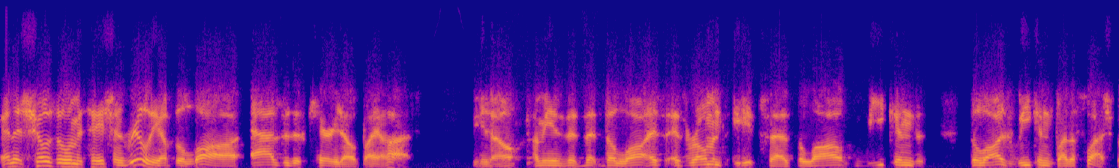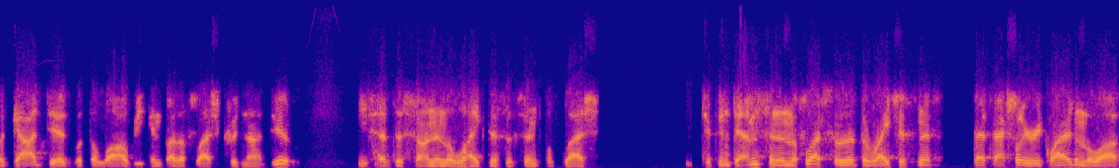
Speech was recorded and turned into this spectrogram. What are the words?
and it shows the limitation really of the law as it is carried out by us. You know, I mean, the the, the law, as, as Romans eight says, the law weakened the law is weakened by the flesh, but God did what the law weakened by the flesh could not do. He sent the Son in the likeness of sinful flesh to condemn sin in the flesh, so that the righteousness that's actually required in the law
